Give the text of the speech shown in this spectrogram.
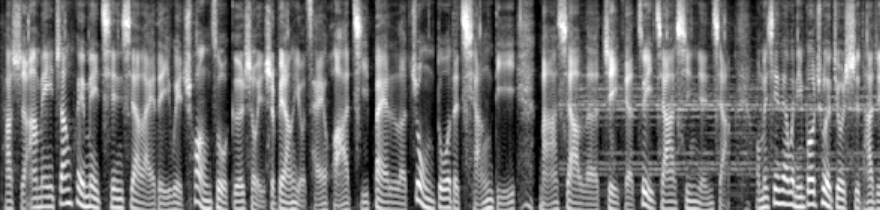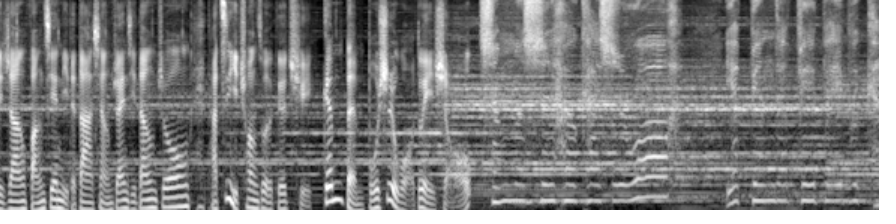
他是阿妹张惠妹签下来的一位创作歌手，也是非常有才华，击败了众多的强敌，拿下了这个最佳新人奖。我们现在为您播出的就是他这张《房间里的大象》专辑当中他自己创作的歌曲《根本不是我对手》。什么时候开始我也变得疲惫不堪，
